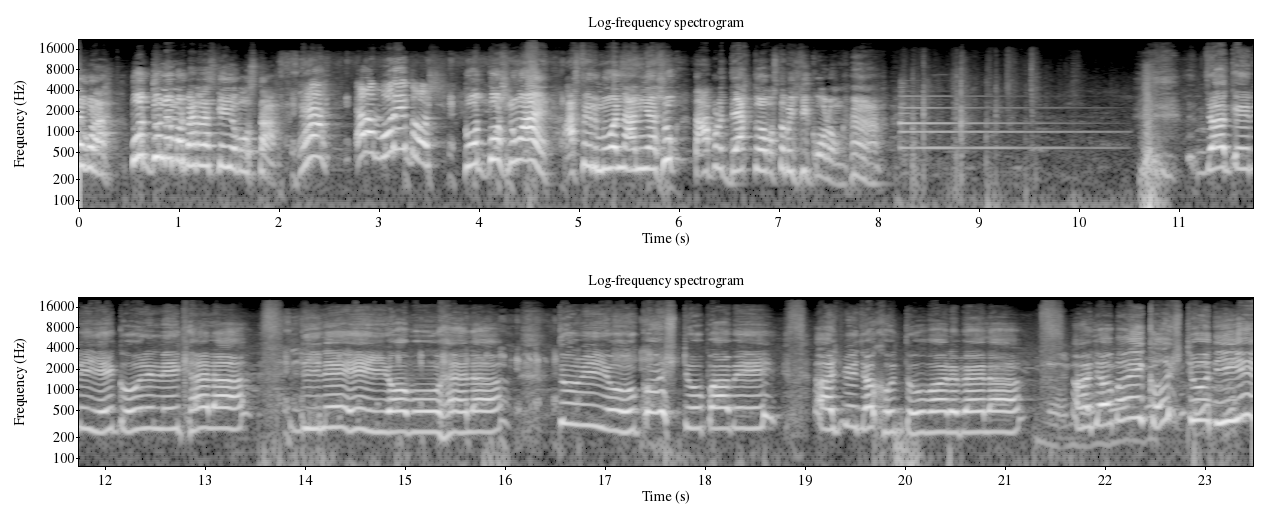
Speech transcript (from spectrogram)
সারা গোড়া করা তোর জন্য মোর ব্যাটার আজকে এই অবস্থা। হ্যাঁ এলা মোরে দোষ। তোর দোষ নয় আজকে মোবাইল না নিয়ে আসুক তারপরে দেখ তোর অবস্থা আমি কি করম হ্যাঁ। যাকে নিয়ে করলে খেলা দিলে এই অবহেলা। তুমিও কষ্ট পাবে, আসবে যখন তোমার বেলা। আজ আমায় কষ্ট দিয়ে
